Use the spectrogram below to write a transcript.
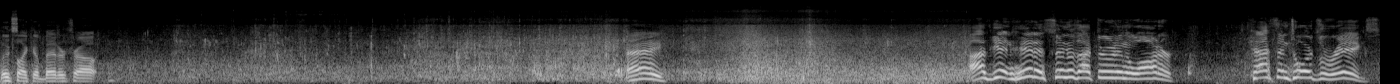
Looks like a better trout. Hey. I was getting hit as soon as I threw it in the water. Casting towards the rigs.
